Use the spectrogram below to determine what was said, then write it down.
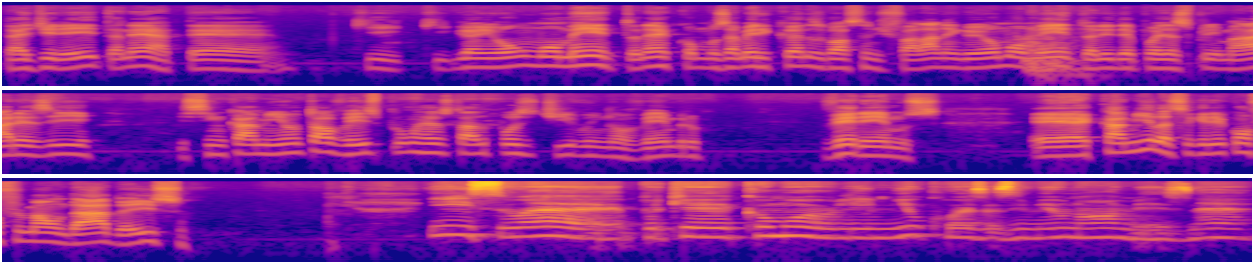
da direita, né? Até que, que, ganhou um momento, né? Como os americanos gostam de falar, né? Ganhou um momento ali depois das primárias e, e se encaminham talvez para um resultado positivo em novembro. Veremos. É, Camila, você queria confirmar um dado, é isso? Isso, é, porque como eu li mil coisas e mil nomes, né?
